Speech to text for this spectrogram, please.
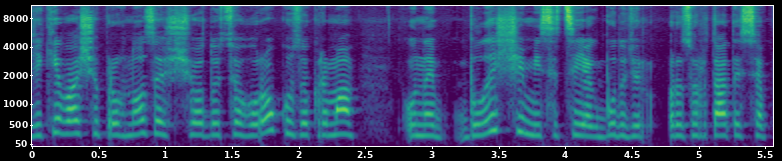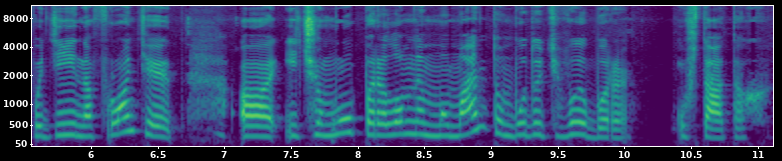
які ваші прогнози щодо цього року, зокрема у найближчі місяці, як будуть розгортатися події на фронті, і чому переломним моментом будуть вибори у Штатах?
